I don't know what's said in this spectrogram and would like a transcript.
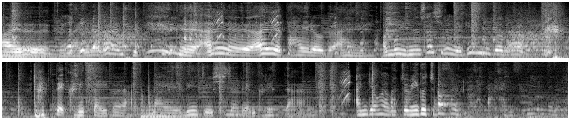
아유, 그 말이라고 하지. 그, 아유, 아유, 다 이러고. 아유. 아, 뭐 있는 사실을 얘기하는 거잖아. 그때 그랬다 이거야. 나의 리즈 시절엔 그랬다. 안경하고 좀 이것 좀. 딱 자기 스타일이 되는 거야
